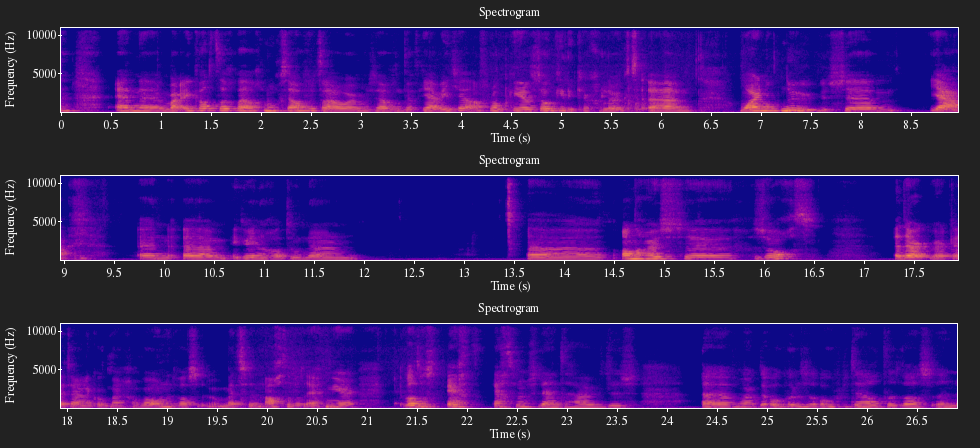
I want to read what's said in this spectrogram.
en, maar ik had toch wel genoeg zelfvertrouwen in mezelf. En dacht, ja weet je, afgelopen keer is het ook iedere keer gelukt. Um, why not nu? Dus um, ja. En um, ik weet nog wel toen um, ander huis gezocht. En daar werd ik uiteindelijk ook bij wonen. Het was met z'n achter was echt meer. Dat was echt, echt een studentenhuis. Dus uh, waar ik er ook wel eens over verteld, dat was een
